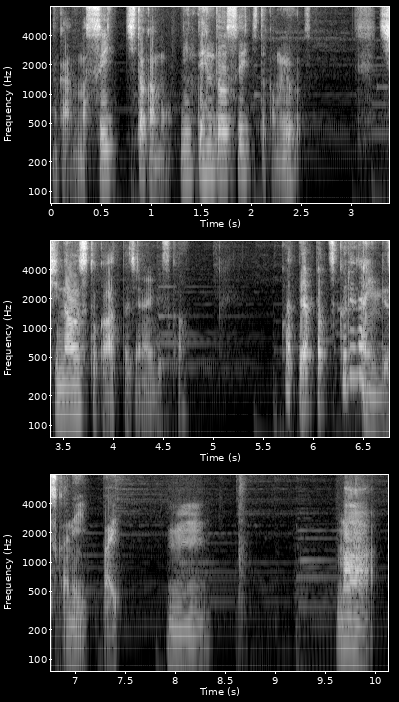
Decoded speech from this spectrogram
なんか、まあ、スイッチとかも、ニンテンドースイッチとかもよく品薄とかあったじゃないですか。こうやってやっぱ作れないんですかね、いっぱい。うん。まあ、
